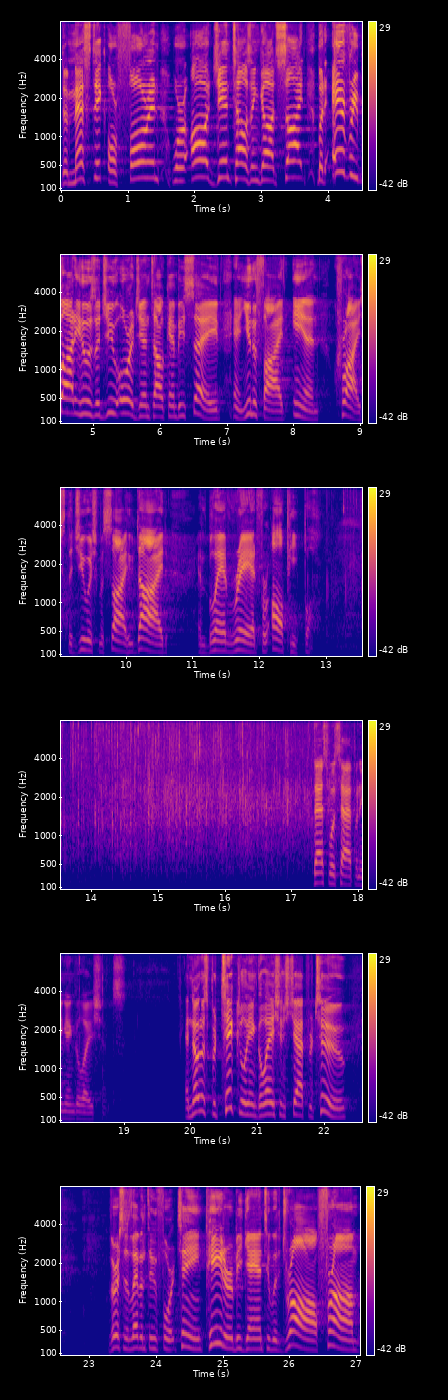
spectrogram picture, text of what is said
domestic or foreign, we're all Gentiles in God's sight, but everybody who is a Jew or a Gentile can be saved and unified in Christ, the Jewish Messiah who died and bled red for all people. That's what's happening in Galatians. And notice, particularly in Galatians chapter 2, verses 11 through 14, Peter began to withdraw from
